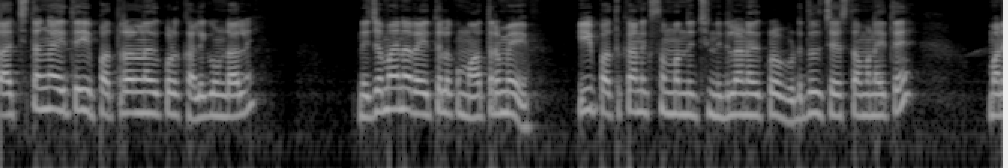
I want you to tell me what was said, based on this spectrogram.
ఖచ్చితంగా అయితే ఈ పత్రాలు అనేది కూడా కలిగి ఉండాలి. నిజమైన రైతులకు మాత్రమే ఈ పథకానికి సంబంధించి నిధులు అనేది కూడా విడుదల చేస్తామని అయితే మన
